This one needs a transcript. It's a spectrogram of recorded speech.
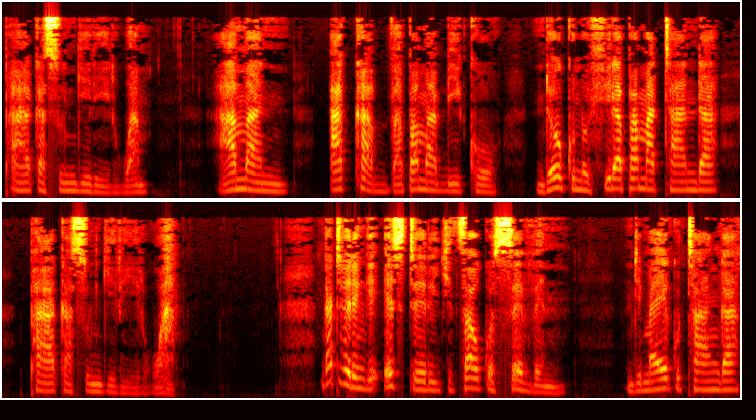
paakasungirirwa. Hamani akabva pamabiko ndokunofira pamatanda paakasungirirwa. Ngativerenge esteri chitsauko 7 ndima yekutanga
